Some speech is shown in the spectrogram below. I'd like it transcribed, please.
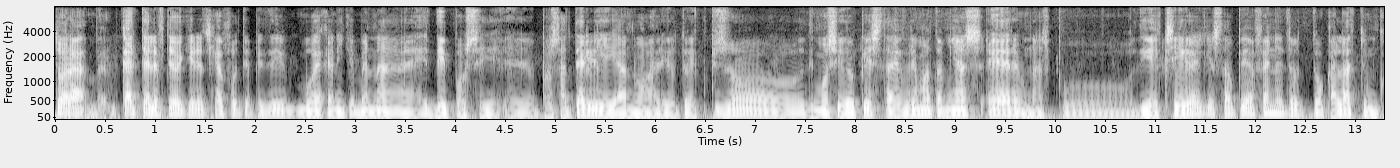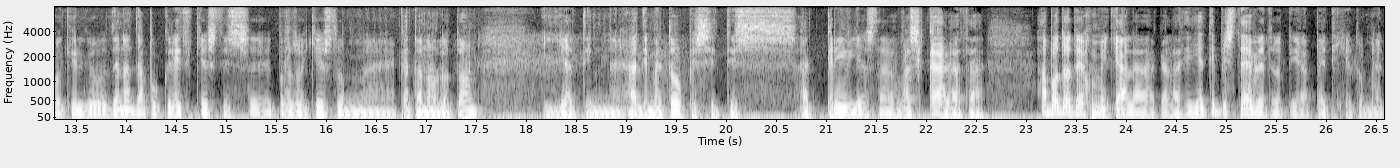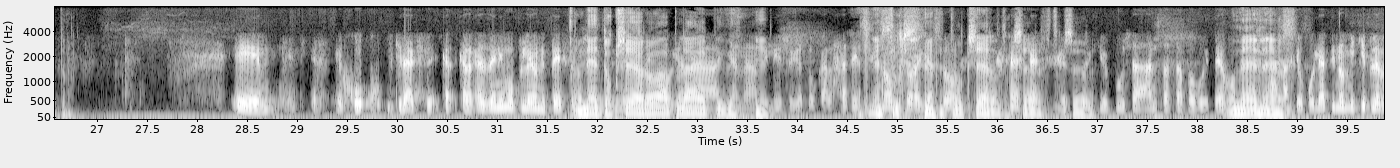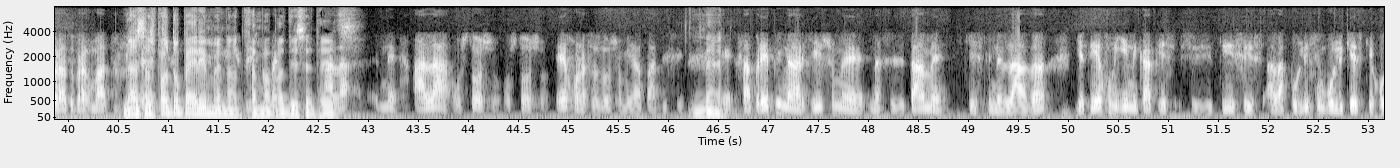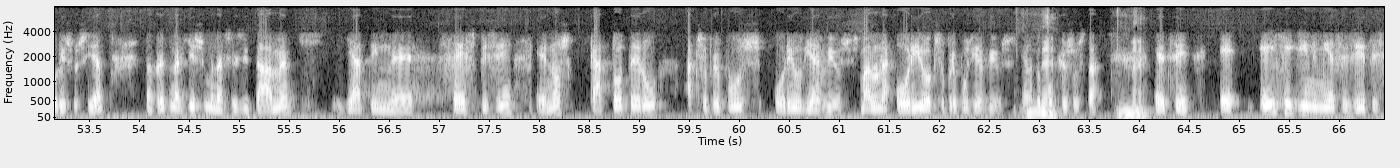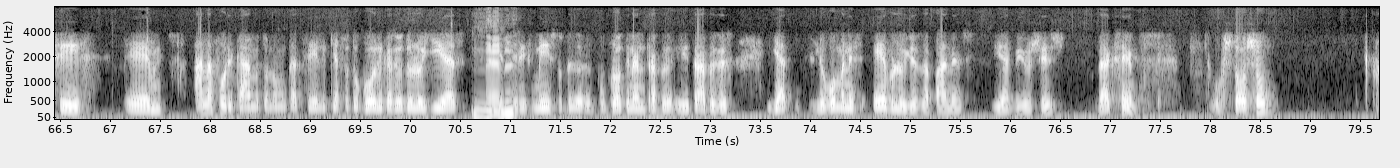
Τώρα, κάτι τελευταίο κύριε Τσιαφούτη, επειδή μου έκανε και εμένα εντύπωση, ε, προς τα τέλη Ιανουαρίου το εκπιζό δημοσιοποίησε τα ευρήματα μιας έρευνας που διεξήγαγε, στα οποία φαίνεται ότι το καλάθι του νοικοκυριού δεν ανταποκρίθηκε στις ε, προσδοκίες των ε, καταναλωτών για την αντιμετώπιση της ακρίβειας στα βασικά αγαθά. Από τότε έχουμε και άλλα καλάθια. Γιατί πιστεύετε ότι απέτυχε το μέτρο; Ε, έχω, κοιτάξτε, κα, καταρχάς δεν είμαι πλέον υπεύθυνος. Ναι, το ξέρω, απλά για να, επειδή... Για να μιλήσω για το καλάτι, ναι, συγγνώμη τώρα γι' αυτό. το ξέρω, το ξέρω. Το ξέρω. που, αν σας απογοητεύω, ναι, ναι. αλλά πιο πολύ από την νομική πλευρά των πραγμάτων. Να σας πω το περίμενα ότι θα μου απαντήσετε έτσι. Αλλά, ναι, αλλά ωστόσο, ωστόσο, έχω να σας δώσω μια απάντηση. Ναι. Ε, θα πρέπει να αρχίσουμε να συζητάμε και στην Ελλάδα, γιατί έχουν γίνει κάποιες συζητήσεις, αλλά πολύ συμβολικές και χωρίς ουσία, θα πρέπει να αρχίσουμε να συζητάμε για την ε, θέσπιση ενός κατώτερου αξιοπρεπούς ορίου διαβίωσης. Μάλλον ορίου αξιοπρεπούς διαβίωσης, για να το Ναι. πω πιο σωστά. Ναι. Έτσι, ε, είχε γίνει μια συζήτηση ε, αναφορικά με τον νόμο Κατσέλη και αυτόν τον κώδικα διοντολογίας Ναι, και ναι. τις ρυθμίσεις το- που πρότειναν οι, τράπε- οι τράπεζες για τις λεγόμενες εύλογες δαπάνες διαβίωσης. Εντάξει. Ωστόσο,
